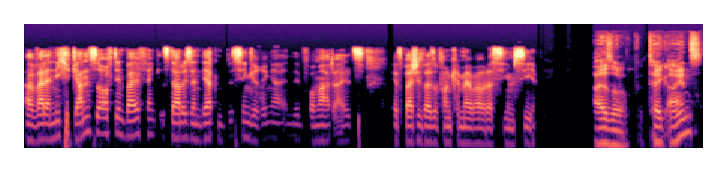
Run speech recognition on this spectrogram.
aber weil er nicht ganz so oft den Ball fängt, ist dadurch sein Wert ein bisschen geringer in dem Format als jetzt beispielsweise von Camara oder CMC. Also, Take 1,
